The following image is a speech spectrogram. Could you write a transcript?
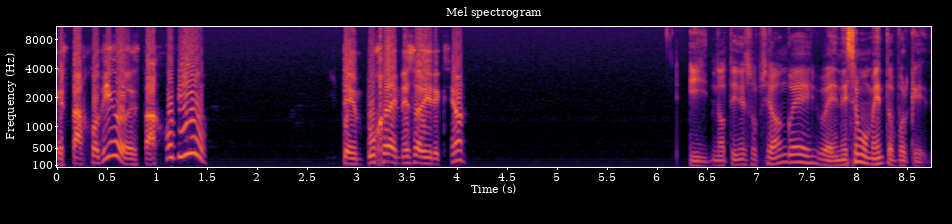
que está jodido, está jodido. Y te empuja en esa dirección. Y no tienes opción, güey, en ese momento, porque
